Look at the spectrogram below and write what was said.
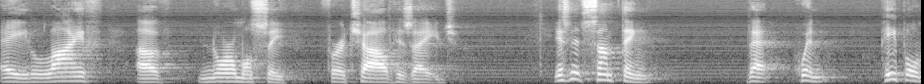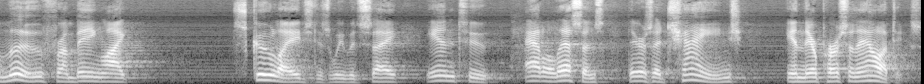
a life of normalcy for a child his age. Isn't it something that when people move from being like school aged, as we would say, into adolescence, there's a change in their personalities.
